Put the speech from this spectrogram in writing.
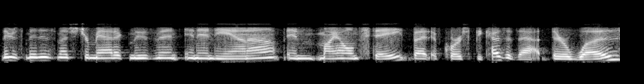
there's been as much dramatic movement in Indiana, in my home state, but of course because of that, there was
